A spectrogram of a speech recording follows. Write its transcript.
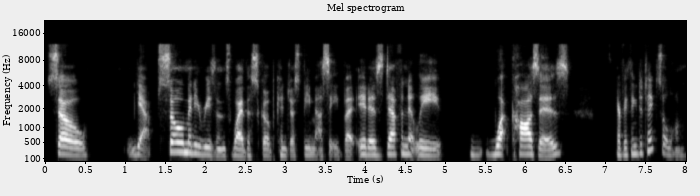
So, yeah, so many reasons why the scope can just be messy, but it is definitely what causes everything to take so long.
